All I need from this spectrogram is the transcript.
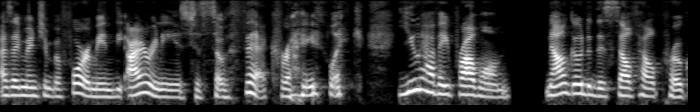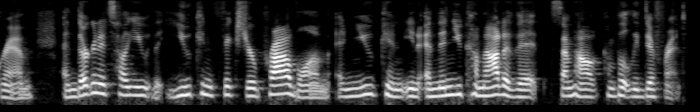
as I mentioned before, I mean, the irony is just so thick, right? like, you have a problem. Now go to this self help program, and they're going to tell you that you can fix your problem and you can, you know, and then you come out of it somehow completely different.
